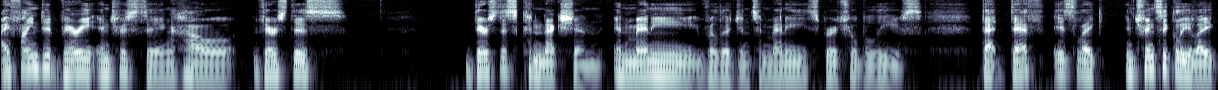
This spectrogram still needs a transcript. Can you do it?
I find it very interesting how there's this there's this connection in many religions and many spiritual beliefs that death is like intrinsically like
